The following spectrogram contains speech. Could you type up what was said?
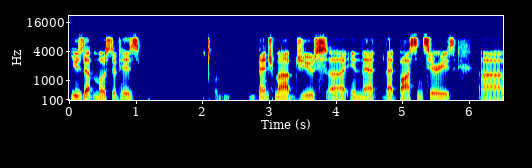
used up most of his bench mob juice uh, in that that Boston series. Uh,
